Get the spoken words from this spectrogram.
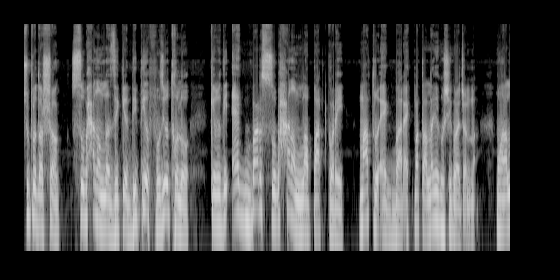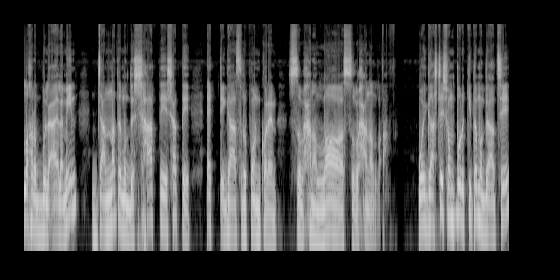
সুপ্রদর্শক সুবহান আল্লাহ জিকির দ্বিতীয় ফজিলত হলো, কেউ যদি একবার সুবহান আল্লাহ পাঠ করে, মাত্র একবার, একমাত্র আল্লাহকে খুশি করার জন্য। মহান আল্লাহ রব্বুল আলমিন জান্নাতের মধ্যে সাথে সাথে একটি গাছ রোপণ করেন। সুবহানাল্লাহ সুবহানাল্লাহ। ওই গাছটি সম্পর্কিত মধ্যে আছে,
